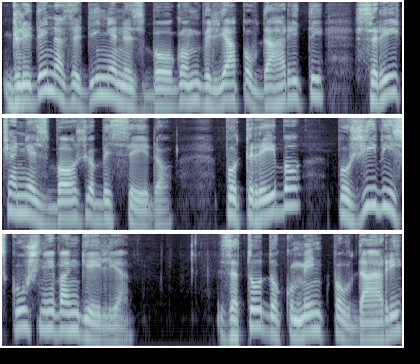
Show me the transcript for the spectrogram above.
Glede na zedinjene z Bogom, velja poudariti srečanje z Božjo besedo, potrebo po živi izkušnji Evangelija. Zato dokument poudari,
